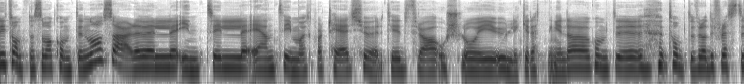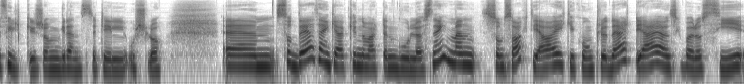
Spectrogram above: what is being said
de, tomtene som har kommet inn nå, så er det vel inntil en time og et kvarter kjøretid fra Oslo i ulike retninger. Det har kommet tomter fra de fleste fylker som grenser til Oslo. Ehm, så det tenker jeg kunne vært en god løsning. Men som sagt, jeg har ikke konkludert. Jeg ønsker bare å si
